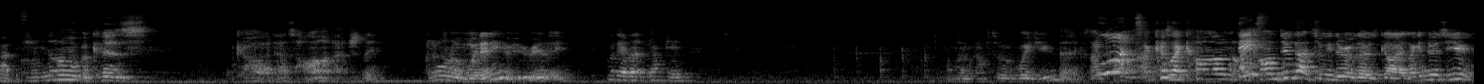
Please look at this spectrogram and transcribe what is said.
Obviously. Oh no, because God, that's hard actually. I don't want to avoid any of you really. Okay, but you have to. I have to avoid you then, because I What? Because I can't. This- I can't do that to either of those guys. I can do it to you. Are you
